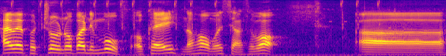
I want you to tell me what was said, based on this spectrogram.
Highway patrol, nobody move. OK，然后我们想什么？啊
